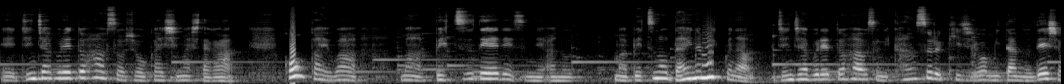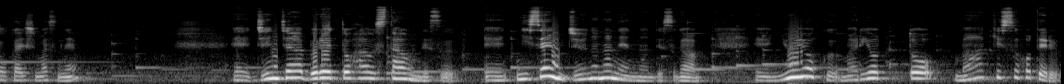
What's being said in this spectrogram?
えジンジャーブレッドハウスを紹介しましたが今回は、まあ、別でですねあの、まあ、別のダイナミックなジンジャーブレッドハウスに関する記事を見たので紹介しますね。えジンジャーブレッドハウスタウンです、え2017年なんですが、えニューヨークマリオット・マーキスホテル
